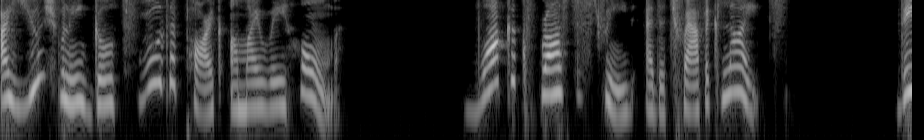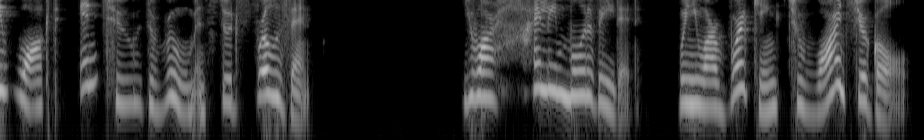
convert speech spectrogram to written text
I usually go through the park on my way home walk across the street at the traffic lights. They walked into the room and stood frozen. You are highly motivated when you are working towards your goal.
